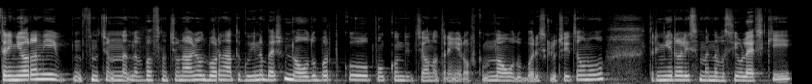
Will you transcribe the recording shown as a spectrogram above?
Треньора ни в, в националния отбор едната година беше много добър по, по кондиционна тренировка. Много добър, изключително. Тренирали сме на Василевски.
